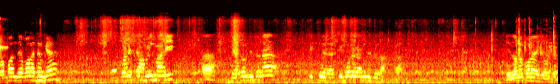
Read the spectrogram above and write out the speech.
কোম্পানি বলেছেন কে? তামিল মালিক। হ্যাঁ। বেতন দিত না ঠিক ঠিক মতো বেতন দিত না। এই জন্য পলে বলছেন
